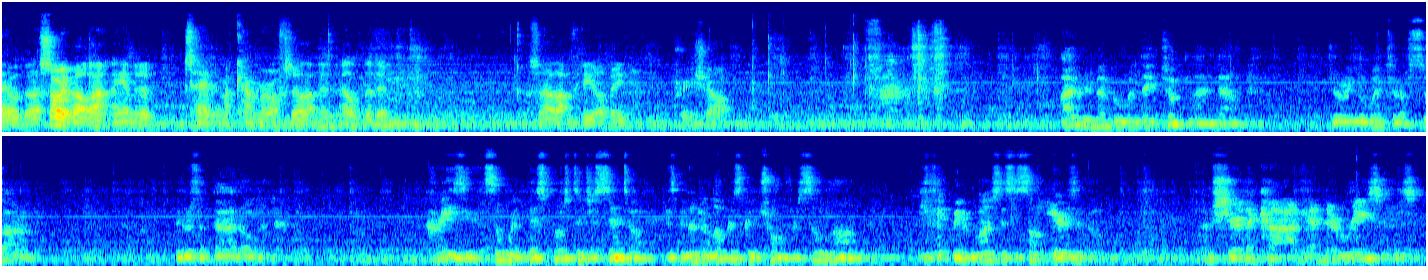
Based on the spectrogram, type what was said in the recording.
There we go. Sorry about that. I ended up turning my camera off, so that didn't help, did it? So that video will be pretty short. I remember when they took Landown during the Winter of Sorrow. It was a bad omen. Crazy that somewhere this close to Jacinto has been under locust control for so long. You think we'd have launched this assault years ago? I'm sure the COG had their reasons.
